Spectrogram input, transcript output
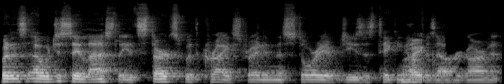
but I would just say, lastly, it starts with Christ, right? In this story of Jesus taking right. off his outer garment,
